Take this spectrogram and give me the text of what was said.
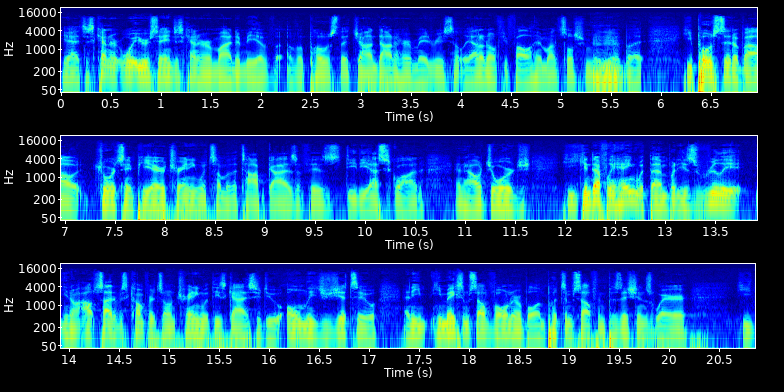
Yeah, just kind of what you were saying just kind of reminded me of, of a post that John Danaher made recently. I don't know if you follow him on social media, mm-hmm. but he posted about George St. Pierre training with some of the top guys of his DDS squad and how George he can definitely hang with them, but he's really you know outside of his comfort zone training with these guys who do only jiu-jitsu and he, he makes himself vulnerable and puts himself in positions where he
